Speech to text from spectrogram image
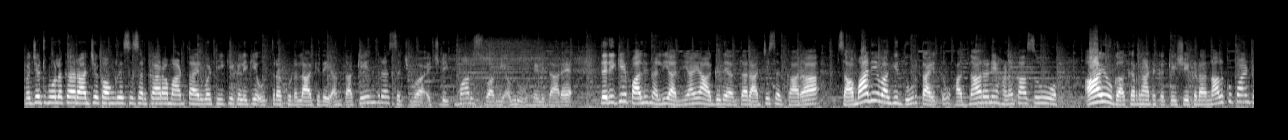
ಬಜೆಟ್ ಮೂಲಕ ರಾಜ್ಯ ಕಾಂಗ್ರೆಸ್ ಸರ್ಕಾರ ಮಾಡ್ತಾ ಇರುವ ಟೀಕೆಗಳಿಗೆ ಉತ್ತರ ಕೊಡಲಾಗಿದೆ ಅಂತ ಕೇಂದ್ರ ಸಚಿವ ಎಚ್ ಡಿ ಕುಮಾರಸ್ವಾಮಿ ಅವರು ಹೇಳಿದ್ದಾರೆ. ತೆರಿಗೆ ಪಾಲಿನಲ್ಲಿ ಅನ್ಯಾಯ ಆಗಿದೆ ಅಂತ ರಾಜ್ಯ ಸರ್ಕಾರ ಸಾಮಾನ್ಯವಾಗಿ ದೂರ್ತಾ ಇತ್ತು. ಹದಿನಾರನೇ ಹಣಕಾಸು ಆಯೋಗ ಕರ್ನಾಟಕಕ್ಕೆ ಶೇಕಡ ನಾಲ್ಕು ಪಾಯಿಂಟ್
